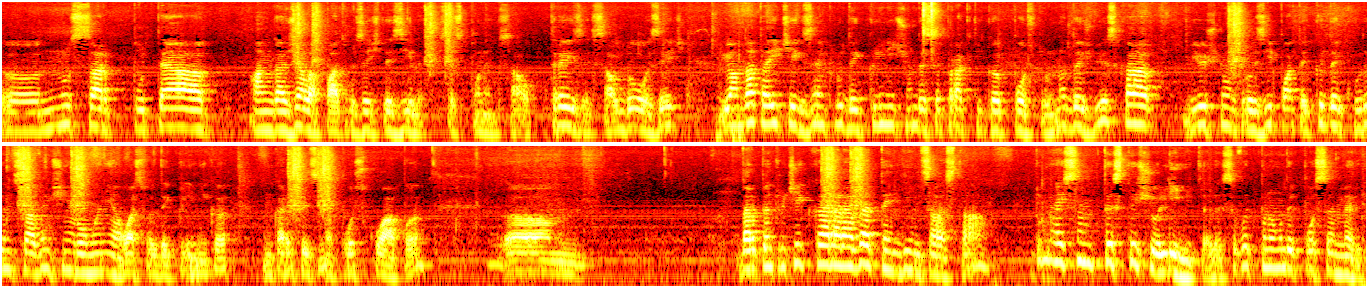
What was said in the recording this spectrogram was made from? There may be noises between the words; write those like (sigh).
uh, nu s-ar putea angaja la 40 de zile, să spunem, sau 30 sau 20. Eu am dat aici exemplu de clinici unde se practică postul. Nu dăjduiesc ca, eu știu, într-o zi, poate cât de curând, să avem și în România o astfel de clinică în care se ține post cu apă. Um, dar pentru cei care ar avea tendința asta, Dumnezeu să-mi testez și eu limitele, să văd până unde pot să merg.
